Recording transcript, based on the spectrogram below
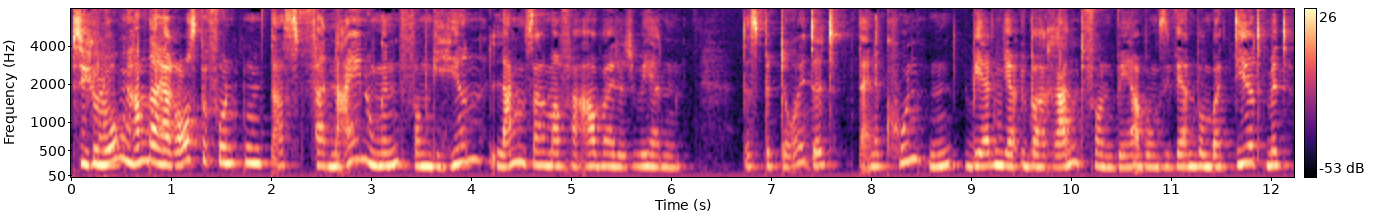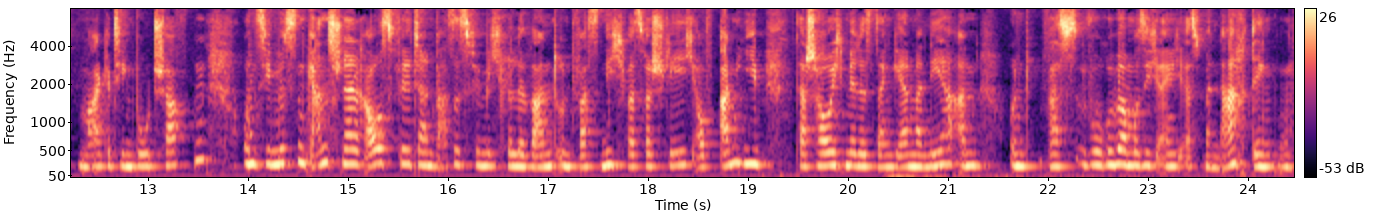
Psychologen haben da herausgefunden, dass Verneinungen vom Gehirn langsamer verarbeitet werden. Das bedeutet, deine Kunden werden ja überrannt von Werbung. Sie werden bombardiert mit Marketingbotschaften und sie müssen ganz schnell rausfiltern, was ist für mich relevant und was nicht, was verstehe ich auf Anhieb. Da schaue ich mir das dann gern mal näher an und was, worüber muss ich eigentlich erstmal nachdenken.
